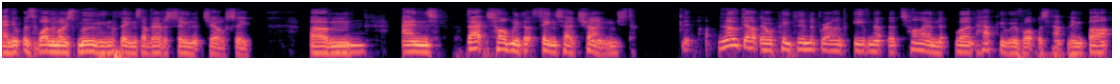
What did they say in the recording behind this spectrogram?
And it was one of the most moving things I've ever seen at Chelsea. Um, Mm. And that told me that things had changed. No doubt there were people in the ground, even at the time, that weren't happy with what was happening, but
